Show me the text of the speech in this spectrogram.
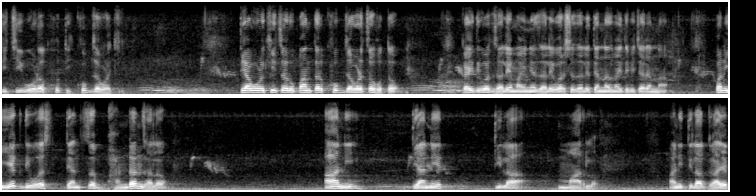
तिची ओळख होती खूप जवळची. त्या ओळखीचं रूपांतर खूप जवळचं होतं. काही दिवस झाले महिने झाले वर्ष झाले त्यांनाच माहिती बिचाऱ्यांना. पण एक दिवस त्यांचं भांडण झालं आणि त्याने तिला मारलं. आणि तिला गायब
